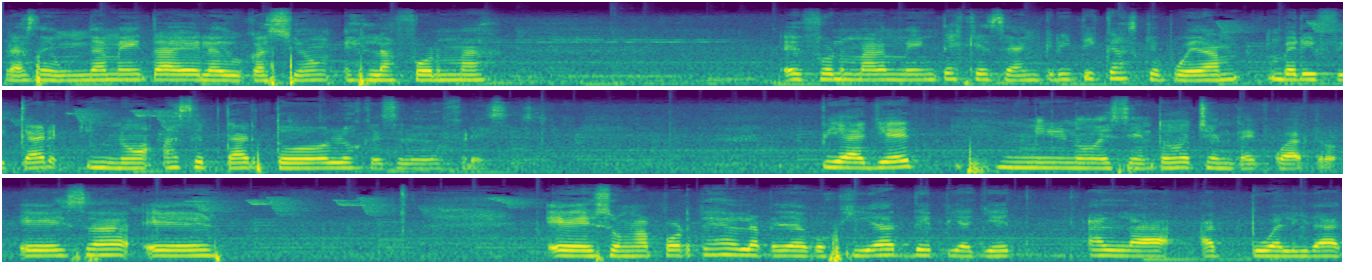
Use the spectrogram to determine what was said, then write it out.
La segunda meta de la educación es la forma es formar mentes que sean críticas, que puedan verificar y no aceptar todo lo que se les ofrece. Piaget 1984. Esa es eh, son aportes a la pedagogía de Piaget a la actualidad.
